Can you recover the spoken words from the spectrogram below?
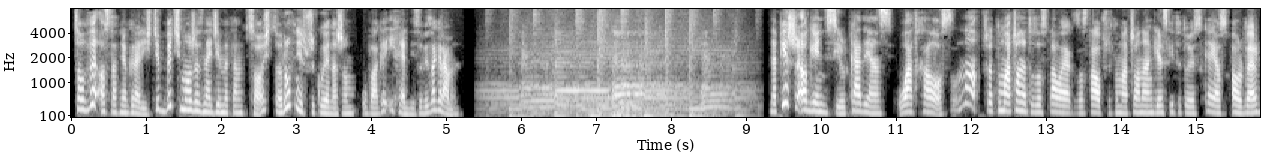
co wy ostatnio graliście, być może znajdziemy tam coś, co również przykuje naszą uwagę i chętnie sobie zagramy. Na pierwszy ogień Circadians Ład Chaosu. No, przetłumaczone to zostało jak zostało przetłumaczone. Angielski tytuł jest Chaos Order.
